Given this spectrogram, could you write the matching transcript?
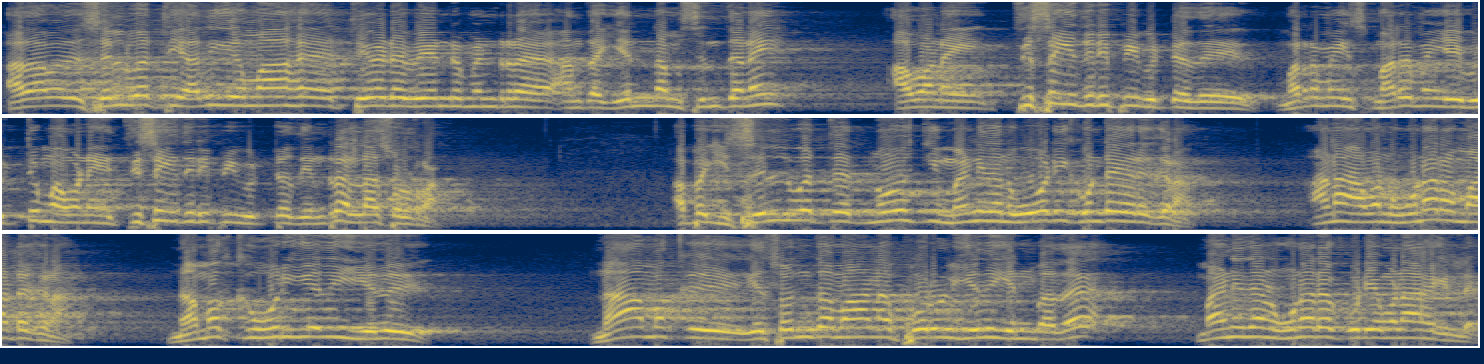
அதாவது செல்வத்தை அதிகமாக தேட வேண்டும் என்ற அந்த எண்ணம் சிந்தனை அவனை திசை திருப்பி விட்டது. மறுமை மறுமையை விட்டும் அவனை திசை திருப்பி விட்டது என்று அல்லாஹ் சொல்கிறான் அப்போ இ- செல்வத்தை நோக்கி மனிதன் ஓடிக்கொண்டே இருக்கிறான். ஆனால் அவன் உணர மாட்டேங்கிறான். நமக்கு உரியது எது? நமக்கு சொந்தமான பொருள் எது என்பதை மனிதன் உணரக்கூடியவனாக இல்லை.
